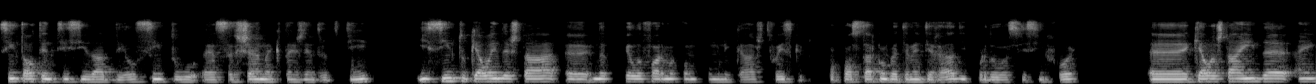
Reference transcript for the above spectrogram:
sinto a autenticidade dele, sinto essa chama que tens dentro de ti e sinto que ela ainda está, uh, na, pela forma como comunicaste, foi isso que posso estar completamente errado e perdoa se assim for, uh, que ela está ainda, em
